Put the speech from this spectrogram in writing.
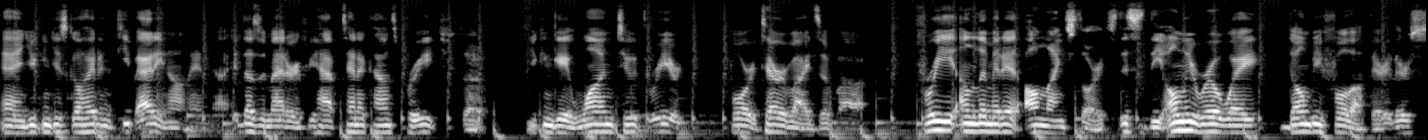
and you can just go ahead and keep adding on it uh, it doesn't matter if you have 10 accounts per each so you can get one two three or four terabytes of uh, free unlimited online storage. This is the only real way. Don't be fooled out there. There's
